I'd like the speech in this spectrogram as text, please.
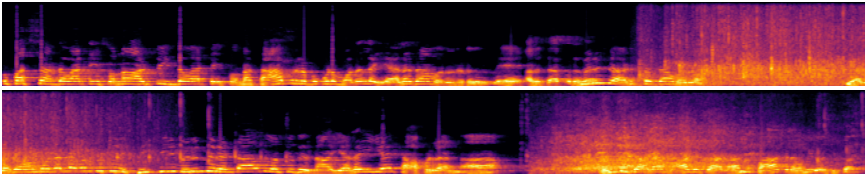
ஃபர்ஸ்ட் அந்த வார்த்தையை சொன்னா அடுத்து இந்த வார்த்தையை சொன்னா சாப்பிடுறப்ப கூட முதல்ல இலை தான் வரும் நடுவர்களே. அதை சாப்பிடுறது? விருந்து அடுத்ததான் வரும். இலைதான் முதல்ல வந்தது. சிக்கி விருந்து ரெண்டாவது வந்தது. நான் இலையே சாப்பிடுறேன்னா ரெண்டு காலா நாலு காலான்னு பாக்குறவங்க யோசிப்பாங்க.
